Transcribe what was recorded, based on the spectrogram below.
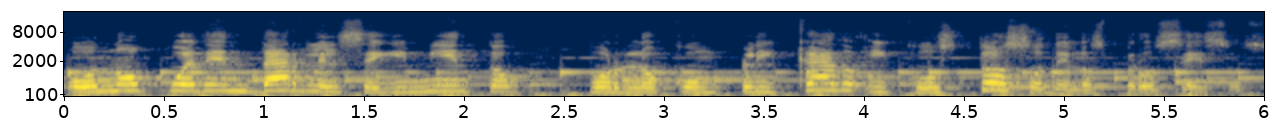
o no pueden darle el seguimiento por lo complicado y costoso de los procesos.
